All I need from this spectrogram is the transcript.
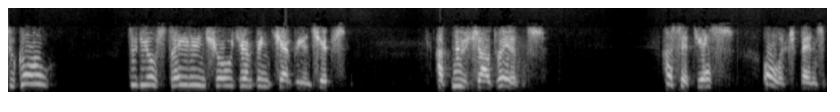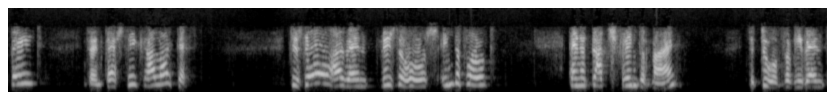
to go to the Australian Show Jumping Championships at New South Wales. I said, yes, all expense paid. Fantastic, I like that. Dus there I went with the horse in the float and a Dutch friend of mine. The two of them we went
